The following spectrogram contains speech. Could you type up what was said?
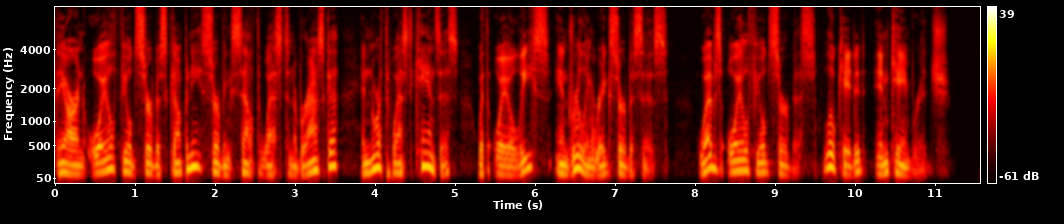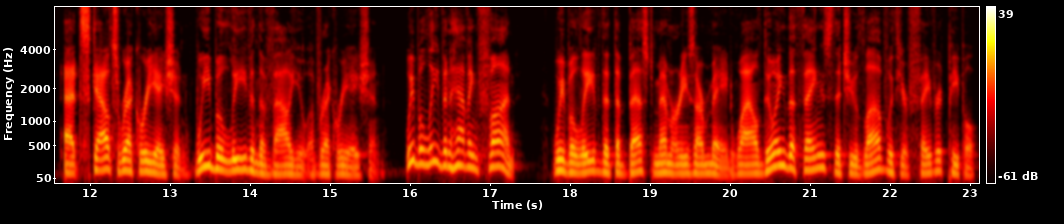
They are an oil field service company serving southwest Nebraska and northwest Kansas with oil lease and drilling rig services. Webb's Oil Field Service, located in Cambridge. At Scouts Recreation, we believe in the value of recreation. We believe in having fun. We believe that the best memories are made while doing the things that you love with your favorite people.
